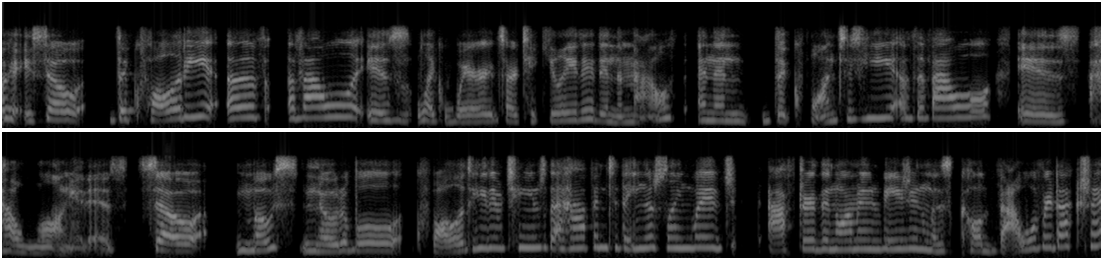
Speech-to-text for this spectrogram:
Okay so the quality of a vowel is like where it's articulated in the mouth and then the quantity of the vowel is how long it is. So most notable qualitative change that happened to the english language after the Norman invasion was called vowel reduction,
